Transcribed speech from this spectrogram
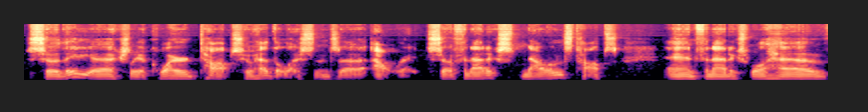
so they actually acquired Topps, who had the license uh, outright. So Fanatics now owns Topps, and Fanatics will have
